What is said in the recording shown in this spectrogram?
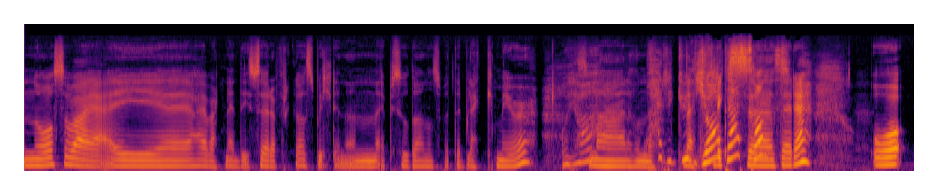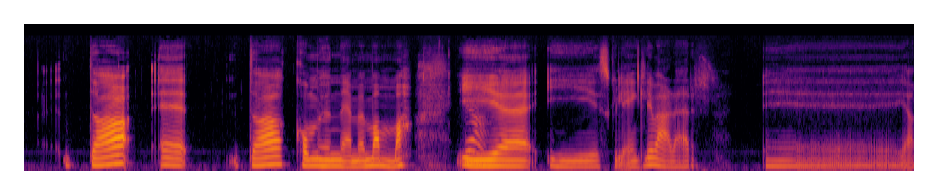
nå så var jeg, eh, har jeg vært nede i Sør-Afrika og spilt inn en episode av noe som heter Black Mirror. Oh, ja. Som er en sånn Netflix-serie. Ja, og da, eh, da kom hun ned med mamma i, ja. i Skulle egentlig være der eh, ja,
